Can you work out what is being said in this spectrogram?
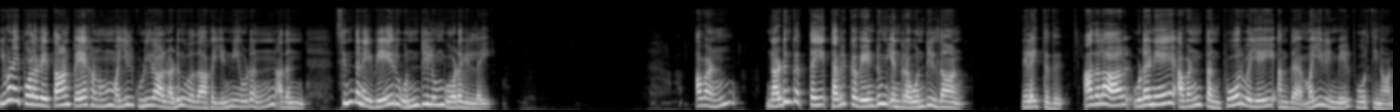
இவனைப் போலவே தான் பேகனும் மயில் குளிரால் நடுங்குவதாக எண்ணியவுடன் அதன் சிந்தனை வேறு ஒன்றிலும் ஓடவில்லை. அவன் நடுங்கத்தை தவிர்க்க வேண்டும் என்ற ஒன்றில்தான் நிலைத்தது. ஆதலால் உடனே அவன் தன் போர்வையை அந்த மயிலின் மேல் போர்த்தினான்.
